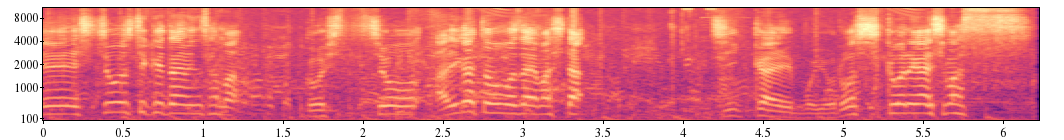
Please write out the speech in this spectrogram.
えー、視聴してくれた皆様ご視聴ありがとうございました。次回もよろしくお願いします。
